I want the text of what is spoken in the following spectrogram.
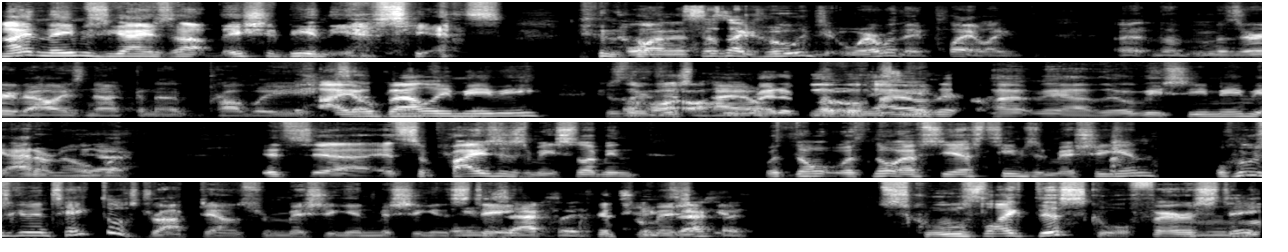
nine names guys up. They should be in the FCS. You know? Well, and it says like who? Where would they play? Like uh, the Missouri Valley's not going to probably Ohio Valley maybe because they're just Ohio, right above Ohio, the, Ohio, Yeah, the OVC maybe. I don't know, yeah. but it's uh it surprises me. So I mean, with no with no FCS teams in Michigan, well, who's going to take those drop downs from Michigan, Michigan State, exactly, exactly. Michigan? Schools like this school, Ferris mm-hmm. State,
